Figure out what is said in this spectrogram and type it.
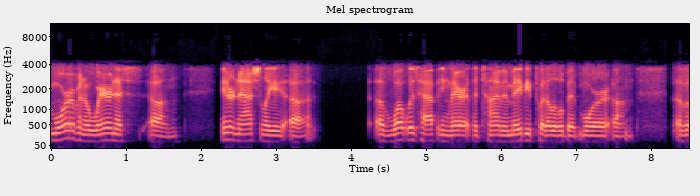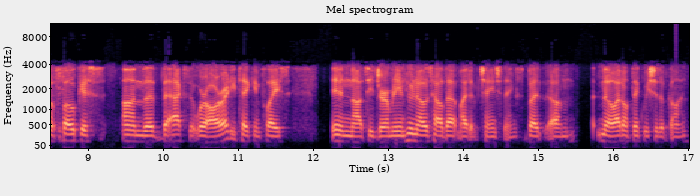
more of an awareness um, internationally uh, of what was happening there at the time, and maybe put a little bit more um, of a focus on the, the acts that were already taking place in Nazi Germany, and who knows how that might have changed things. But um, no, I don't think we should have gone.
